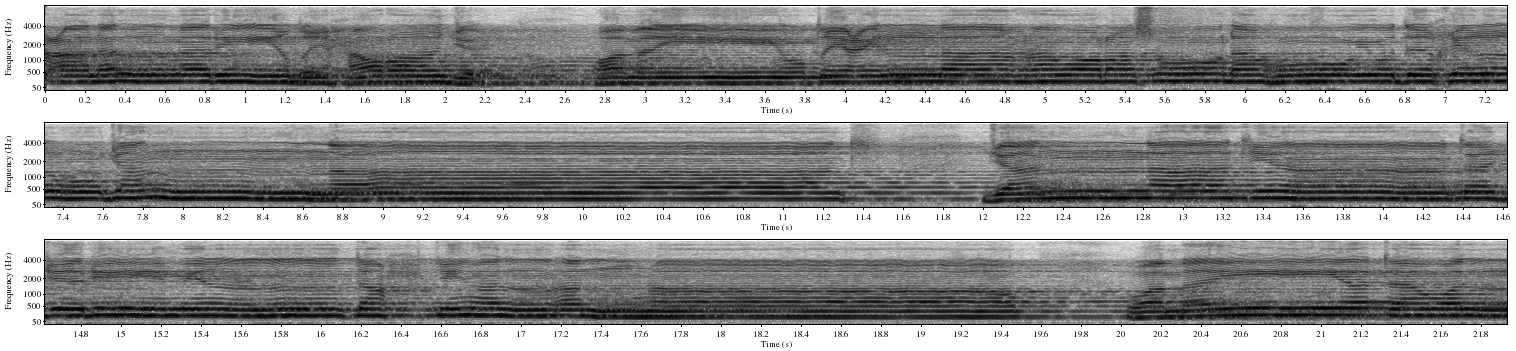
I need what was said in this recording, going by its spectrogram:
على المريض حرج. ومن يطع الله ورسوله يدخله جنات جنات تجري من تحتها الأنهار. ومن يتول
